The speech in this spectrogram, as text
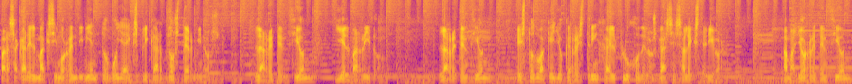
Para sacar el máximo rendimiento voy a explicar dos términos, la retención y el barrido. La retención es todo aquello que restrinja el flujo de los gases al exterior. A mayor retención,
